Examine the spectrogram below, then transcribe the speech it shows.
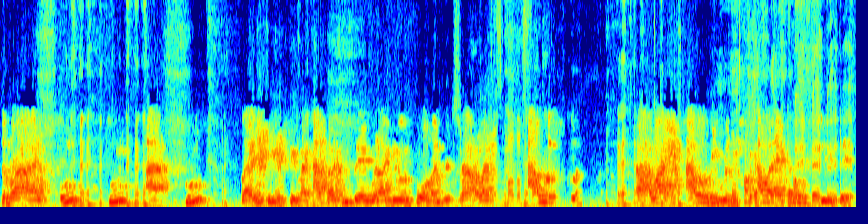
surprise! Oop, oop, I, oop. Like, like I thought you said, when I give him four hundred? No, like I would, uh, right? I would be, retar- I would act so stupid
